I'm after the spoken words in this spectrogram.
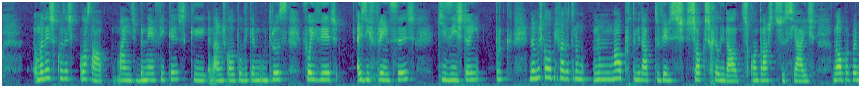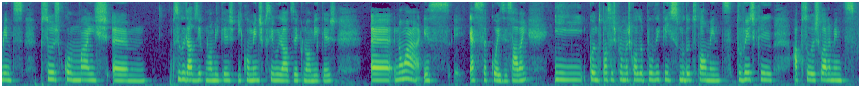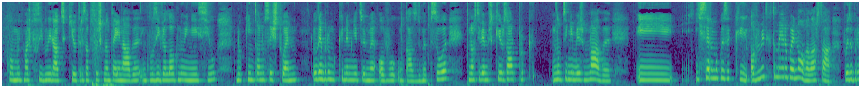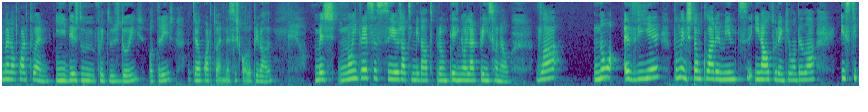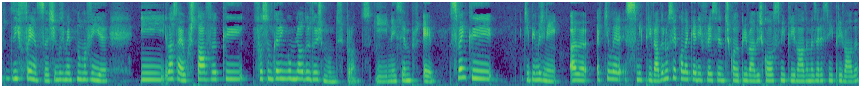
Uma das coisas que, lá está, mais benéficas que andar numa escola pública me trouxe foi ver as diferenças que existem porque numa escola privada tu não, não há oportunidade de ver choques de realidades, contrastes sociais, não há propriamente pessoas com mais um, possibilidades económicas e com menos possibilidades económicas. Uh, não há esse, essa coisa, sabem? E quando passas para uma escola pública isso muda totalmente. Tu vês que há pessoas claramente com muito mais possibilidades que outras, há pessoas que não têm nada, inclusive logo no início, no quinto ou no sexto ano. Eu lembro-me que na minha turma houve um caso de uma pessoa que nós tivemos que ajudar porque não tinha mesmo nada. E isso era uma coisa que, obviamente que também era bem nova, lá está. Foi do primeiro ao quarto ano e desde o, foi dos dois ou três até ao quarto ano, nessa escola privada. Mas não interessa se eu já tinha idade para um bocadinho olhar para isso ou não. Lá não havia, pelo menos tão claramente, e na altura em que eu andei lá, esse tipo de diferenças, simplesmente não havia. E lá está, eu gostava que fosse um bocadinho o melhor dos dois mundos, pronto. E nem sempre é. Se bem que, tipo, imaginem, aquilo era semi-privado. Eu não sei qual é que é a diferença entre escola privada e escola semi-privada, mas era semi-privada.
